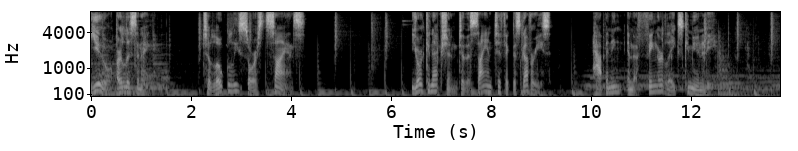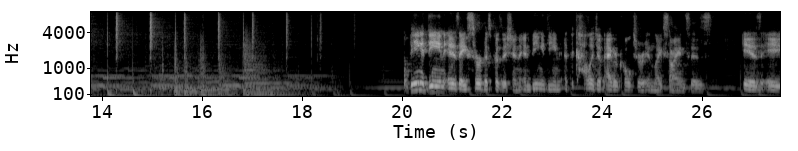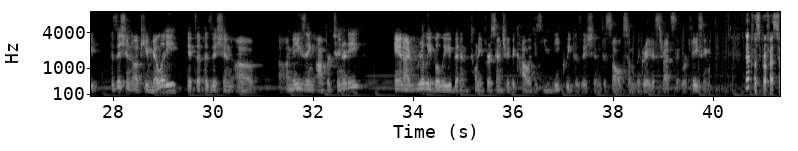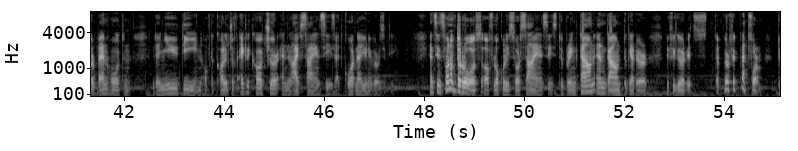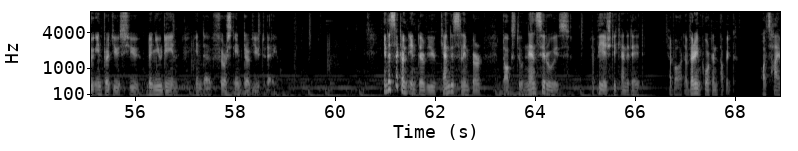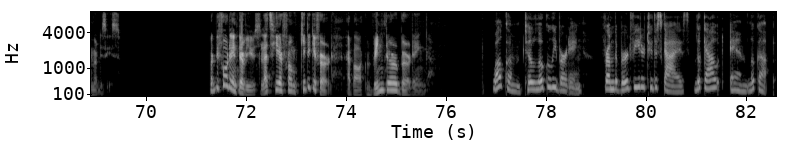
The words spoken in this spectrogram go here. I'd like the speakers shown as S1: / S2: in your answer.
S1: You are listening to locally sourced science. Your connection to the scientific discoveries happening in the Finger Lakes community.
S2: being a dean is a service position, and being a dean at the College of Agriculture and Life Sciences is a position of humility. It's a position of amazing opportunity. And I really believe that in the 21st century, the college is uniquely positioned to solve some of the greatest threats that we're facing.
S3: That was Professor Ben Houlton, the new Dean of the College of Agriculture and Life Sciences at Cornell University. And since one of the roles of locally sourced science is to bring town and gown together, we figured it's the perfect platform to introduce you the new dean in the first interview today. In the second interview, Candice Limper talks to Nancy Ruiz, a PhD candidate, about a very important topic Alzheimer's disease. But before the interviews, let's hear from Kitty Gifford about winter birding.
S4: Welcome to Locally Birding. From the bird feeder to the skies, look out and look up.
